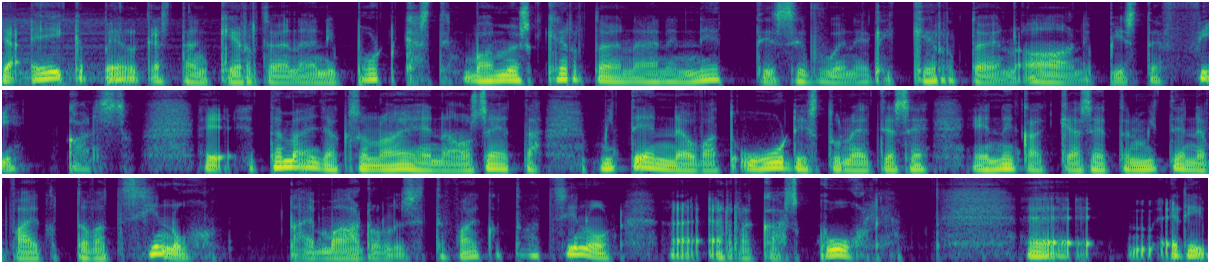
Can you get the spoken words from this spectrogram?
Ja eikä pelkästään Kertojan ääni podcastin, vaan myös Kertojan ääni nettisivujen eli kertojanaani.fi kanssa. Tämän jakson aiheena on se, että miten ne ovat uudistuneet ja se ennen kaikkea se, että miten ne vaikuttavat sinuun tai mahdollisesti vaikuttavat sinun, rakas kuulija. Eli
